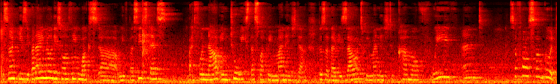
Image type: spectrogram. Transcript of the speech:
it's not easy but i know this whole thing works uh, with persistence but for now in two weeks that's what we managed uh, those are the results we managed to come off with and so far so good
